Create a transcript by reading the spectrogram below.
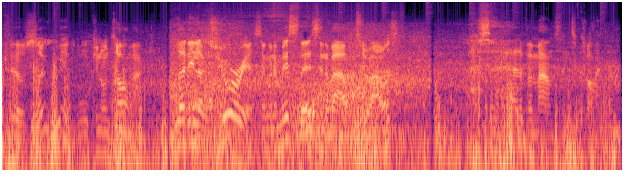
It feels so weird walking on tarmac. Bloody luxurious. I'm going to miss this in about two hours. That's a hell of a mountain to climb.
